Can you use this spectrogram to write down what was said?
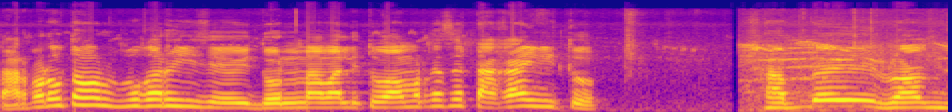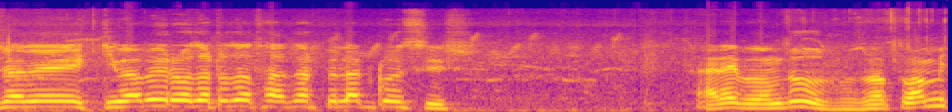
তারপরেও তো আমার উপকার হয়েছে ওই দন্নামালি তো আমার কাছে টাকাই নিত। রমজানে কীভাবে রোজা টোজা থাকার প্ল্যান করছিস? আরে বন্ধু রোজা তো আমি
